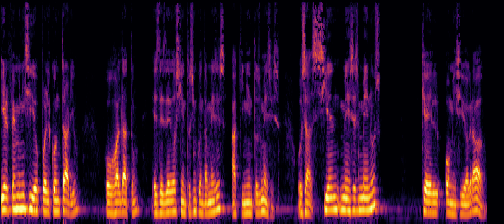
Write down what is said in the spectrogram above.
Y el feminicidio, por el contrario, ojo al dato, es desde 250 meses a 500 meses, o sea, 100 meses menos que el homicidio agravado.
